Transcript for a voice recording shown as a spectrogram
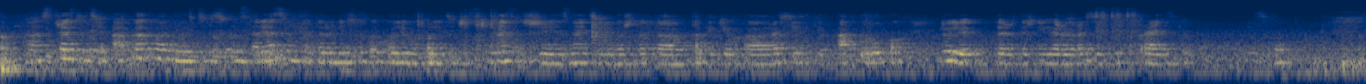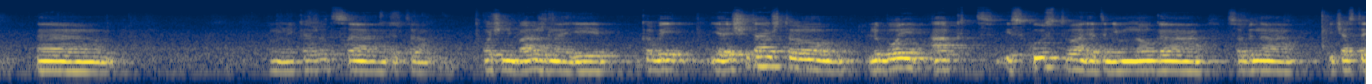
А, Здравствуйте. А как вы относитесь к инсталляциям, которые несут какой-либо политический месседжи, знаете ли вы что-то о таких российских арт-группах, ну или даже, точнее, наверное, российских, украинских? Эм, мне кажется, это очень важно. И как бы, я считаю, что любой акт искусства — это немного, особенно и часто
